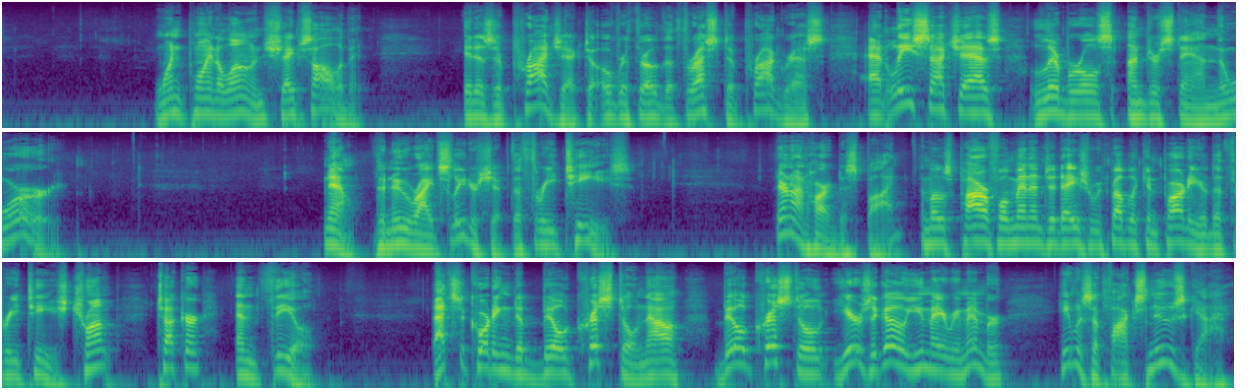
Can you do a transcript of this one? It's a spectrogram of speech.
one point alone shapes all of it. It is a project to overthrow the thrust of progress, at least such as liberals understand the word. Now, the new rights leadership, the three T's. They're not hard to spot. The most powerful men in today's Republican Party are the three T's Trump, Tucker, and Thiel. That's according to Bill Kristol. Now, Bill Kristol, years ago, you may remember, he was a Fox News guy.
